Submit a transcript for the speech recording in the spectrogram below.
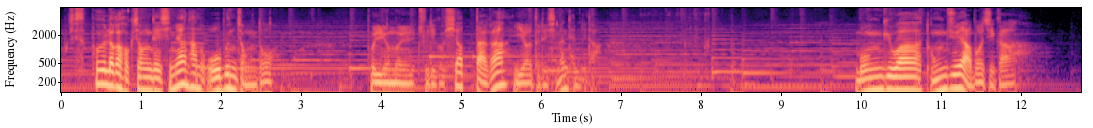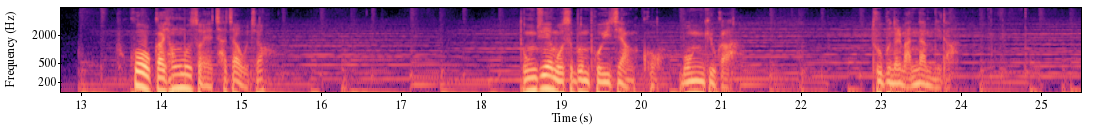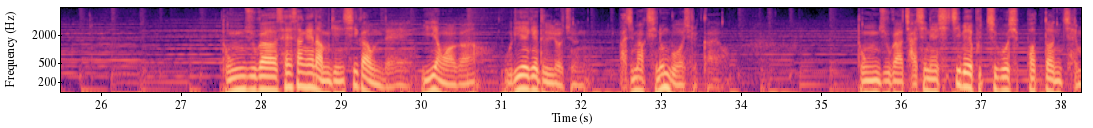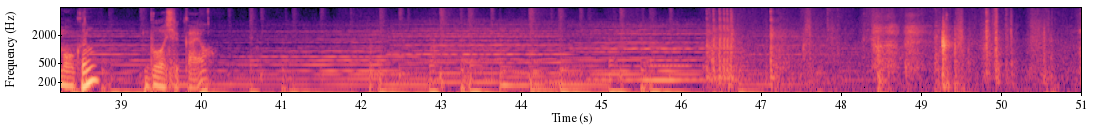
혹시 스포일러가 걱정되시면 한 5분 정도 볼륨을 줄이고 쉬었다가 이어 들으시면 됩니다. 몽규와 동주의 아버지가 후쿠오카 형무소에 찾아오죠. 동주의 모습은 보이지 않고 몽규가 두 분을 만납니다. 동주가 세상에 남긴 시 가운데 이 영화가 우리에게 들려준 마지막 시는 무엇일까요? 동주가 자신의 시집에 붙이고 싶었던 제목은 무엇일까요?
